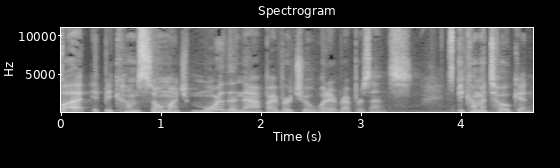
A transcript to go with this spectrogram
but it becomes so much more than that by virtue of what it represents. It's become a token.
